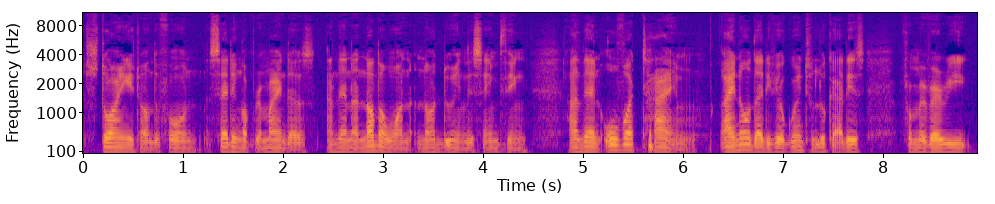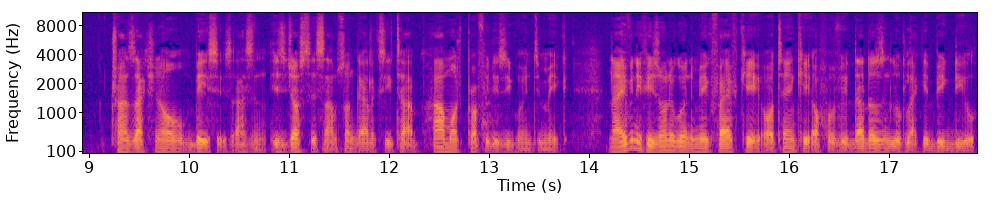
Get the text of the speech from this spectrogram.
storing it on the phone, setting up reminders, and then another one not doing the same thing. And then over time, I know that if you're going to look at this from a very transactional basis, as in it's just a Samsung Galaxy Tab, how much profit is he going to make? Now, even if he's only going to make 5k or 10k off of it, that doesn't look like a big deal.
